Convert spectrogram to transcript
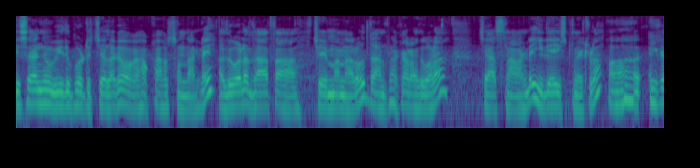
ఈశాన్యం వీధి పొట్టుచ్చేలాగా ఒక అవకాశం ఉందండి. అది కూడా దాత చేయమన్నారు. దాని ప్రకారం అది కూడా చేస్తున్నామండి ఇదే ఎస్టిమేట్లో. ఇక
